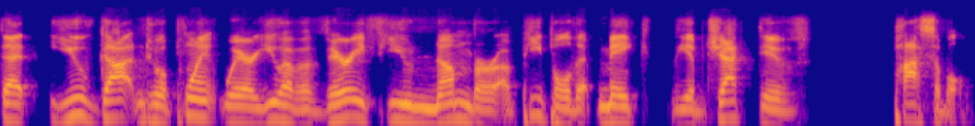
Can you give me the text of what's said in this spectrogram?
that you've gotten to a point where you have a very few number of people that make the objective possible.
